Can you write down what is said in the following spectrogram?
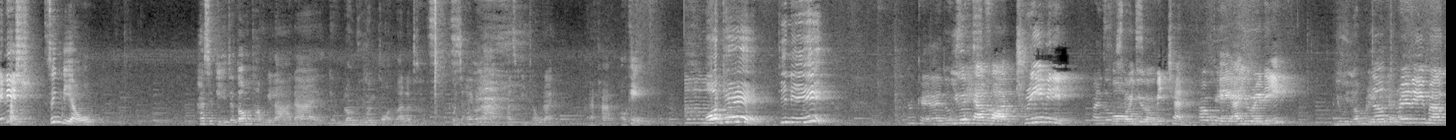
finish ซึ่งเดี๋ยวฮาสกิจะต้องทำเวลาได้ เดี๋ยวเราดูกันก่อนว่าเราจะควรจะให้เวลาฮาสกิเท่าไหร่นะคะ โอเค โอเค ทีนี้ Okay, I don't you think have so. a three minute I don't for think your so. mission Okay. okay are you ready you ต้อง ready Not แล้ว really, but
